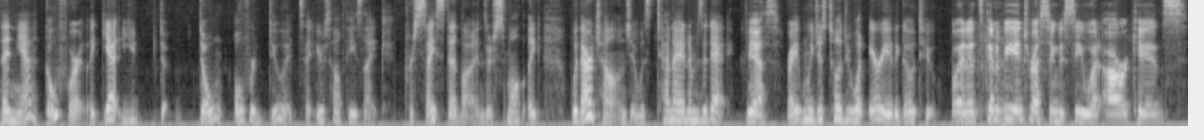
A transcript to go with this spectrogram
Then yeah, go for it. Like yeah, you d- don't overdo it. Set yourself these like precise deadlines or small. Like with our challenge, it was ten items a day, yes. right? And we just told you what area to go to. And it's going to be interesting to see what our kids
